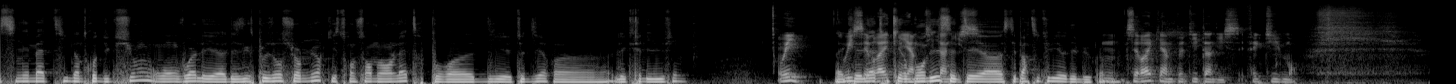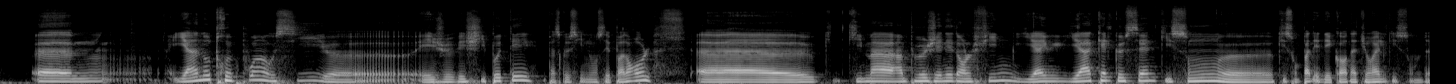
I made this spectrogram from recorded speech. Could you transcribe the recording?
cinématique d'introduction où on voit les, les explosions sur le mur qui se transforment en lettres pour euh, te dire euh, les crédits du film. Oui, Avec Oui, les c'est lettres vrai qui qu'il y a un rebondissent, petit indice. c'était particulier au début. Quoi. Mm, c'est vrai qu'il y a un petit indice, effectivement. Il y a un autre point aussi, euh, et je vais chipoter, parce que sinon c'est pas drôle, euh, qui, qui m'a un peu gêné dans le film. Il y a, il y a quelques scènes qui sont, euh, qui sont pas des décors naturels, qui sont de,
